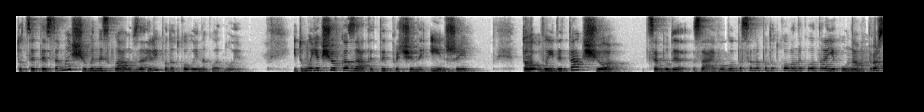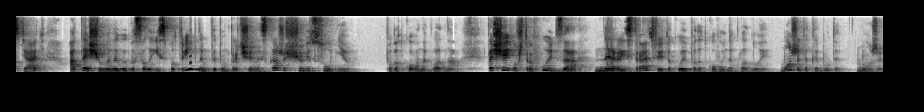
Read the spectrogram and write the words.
то це те саме, що ви не склали взагалі податкової накладної. І тому, якщо вказати тип причини інший, то вийде так, що це буде зайво виписана податкова накладна, яку нам простять, а те, що ми не виписали із потрібним типом причини, скажуть, що відсутня податкова накладна. Та ще й оштрафують за нереєстрацію такої податкової накладної. Може таке бути? Може.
